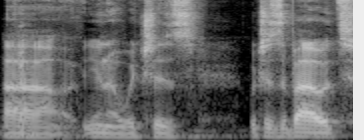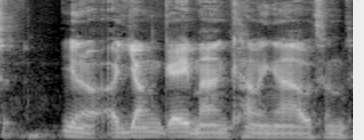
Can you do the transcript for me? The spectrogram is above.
Uh, you know, which is which is about you know a young gay man coming out and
